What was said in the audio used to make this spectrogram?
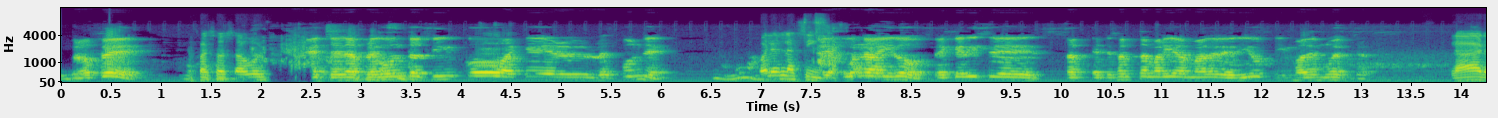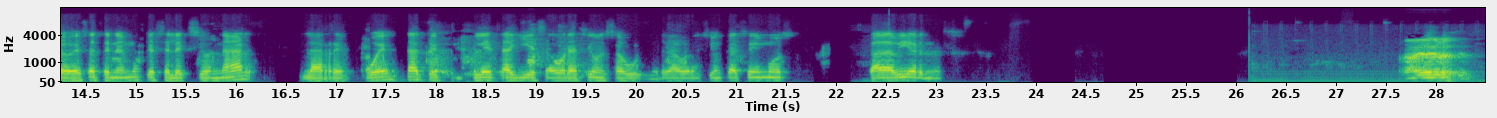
Profe, ¿Qué pasó, Saúl? este, la pregunta 5 hay que responder. ¿Cuál es la 5? Una y dos. Es que dice este, Santa María, Madre de Dios y Madre nuestra. Claro, esa tenemos que seleccionar la respuesta que completa allí esa oración, Saúl, ¿verdad? Oración que hacemos cada viernes. Ah, gracias.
